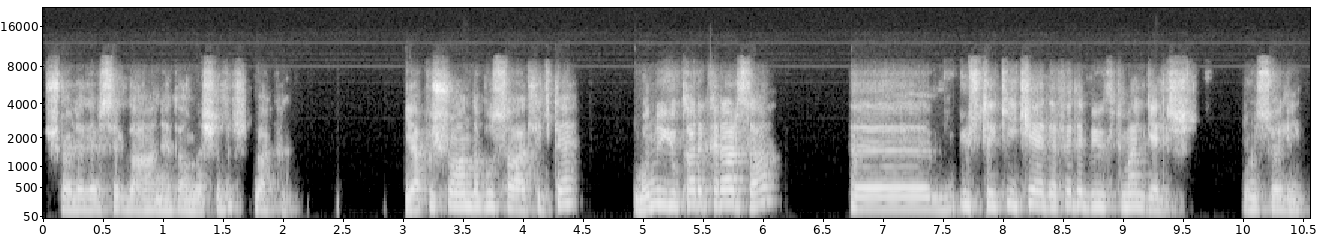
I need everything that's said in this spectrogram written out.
şöyle dersek daha net anlaşılır. Bakın yapı şu anda bu saatlikte. Bunu yukarı kırarsa e, üstteki iki hedefe de büyük ihtimal gelir. Bunu söyleyeyim.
